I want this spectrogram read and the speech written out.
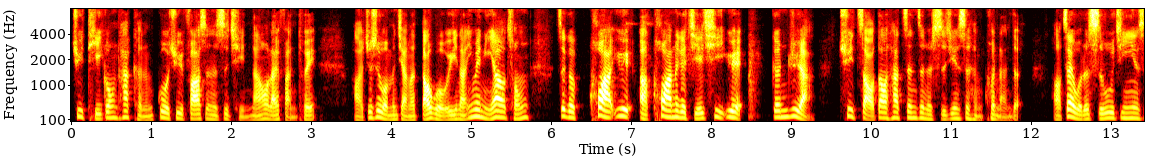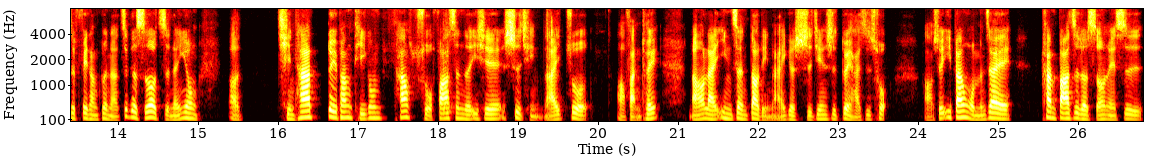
去提供他可能过去发生的事情，然后来反推。啊，就是我们讲的倒果为因啊，因为你要从这个跨月啊，跨那个节气月跟日啊，去找到它真正的时间是很困难的。哦，在我的实务经验是非常困难，这个时候只能用呃，请他对方提供他所发生的一些事情来做啊反推，然后来印证到底哪一个时间是对还是错。啊，所以一般我们在看八字的时候呢，是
